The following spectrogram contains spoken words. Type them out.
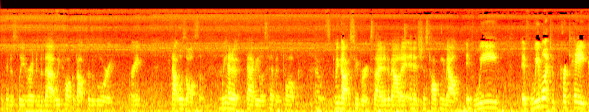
We can just lead right into that. We talk about for the glory, right? That was awesome. We had a fabulous heaven talk. That was We got super excited about it, and it's just talking about if we if we want to partake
